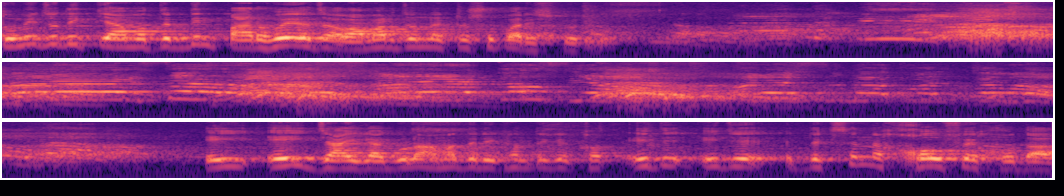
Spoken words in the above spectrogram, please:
তুমি যদি কিয়ামতের দিন পার হয়ে যাও, আমার জন্য একটু সুপারিশ করিও। এই এই জায়গাগুলো আমাদের এখান থেকে এই যে এই যে, দেখছেন না? খৌফে খোদা।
